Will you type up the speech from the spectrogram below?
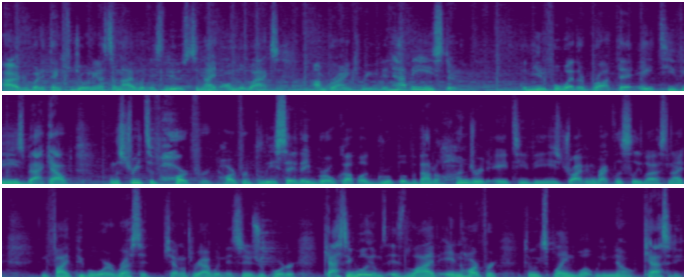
Hi, everybody. Thanks for joining us on Eyewitness News tonight on The Wax. I'm Brian Creed, and happy Easter. The beautiful weather brought the ATVs back out on the streets of Hartford. Hartford police say they broke up a group of about 100 ATVs driving recklessly last night, and five people were arrested. Channel 3 Eyewitness News reporter Cassidy Williams is live in Hartford to explain what we know. Cassidy.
